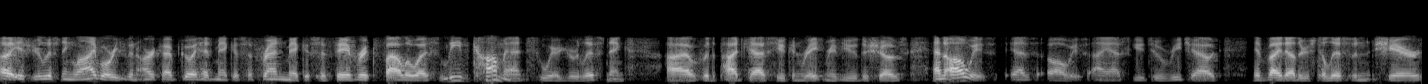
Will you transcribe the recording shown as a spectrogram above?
uh, if you're listening live or even archived, go ahead, make us a friend, make us a favorite, follow us, leave comments where you're listening. Uh, with the podcast, you can rate and review the shows. And always, as always, I ask you to reach out, invite others to listen, share,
